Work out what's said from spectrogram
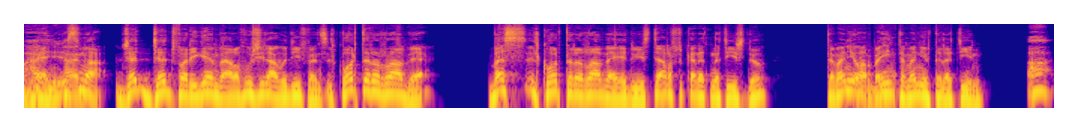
يعني هاي- اسمع جد جد فريقين بيعرفوش يلعبوا defense ال quarter الرابع بس ال quarter الرابع يا دويس تعرف شو كانت نتيجته؟ 48 38 آه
